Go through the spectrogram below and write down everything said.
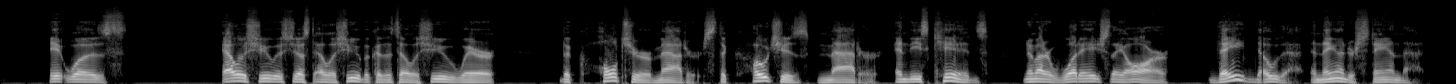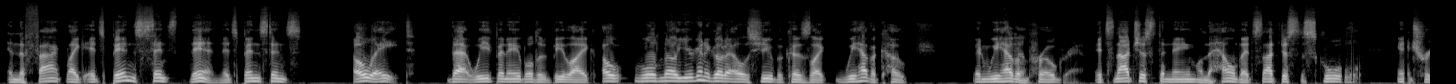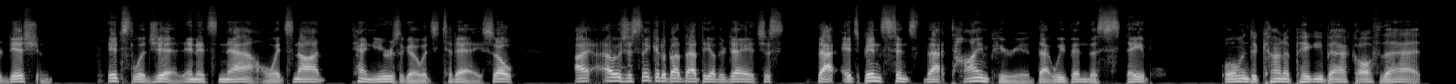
it was LSU is just LSU because it's LSU where the culture matters, the coaches matter. And these kids, no matter what age they are, they know that and they understand that. And the fact, like, it's been since then, it's been since 08 that we've been able to be like, oh, well, no, you're going to go to LSU because like we have a coach and we have yeah. a program. It's not just the name on the helmet. It's not just the school and tradition. It's legit and it's now. It's not 10 years ago. It's today. So I, I was just thinking about that the other day. It's just that it's been since that time period that we've been this stable. Well, and to kind of piggyback off that,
